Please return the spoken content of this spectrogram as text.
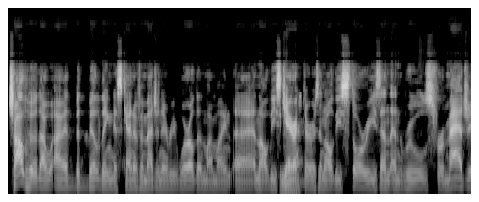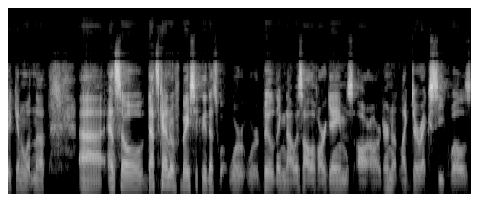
childhood, I, I, had been building this kind of imaginary world in my mind, uh, and all these characters yeah. and all these stories and, and rules for magic and whatnot. Uh, and so that's kind of basically that's what we're, we're building now. Is all of our games are, are they're not like direct sequels,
